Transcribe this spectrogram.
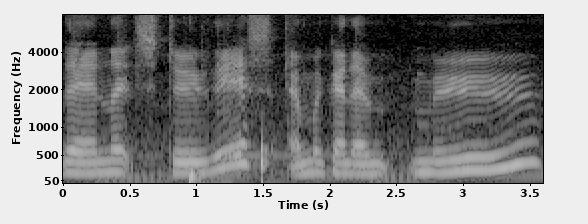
then let's do this and we're gonna move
